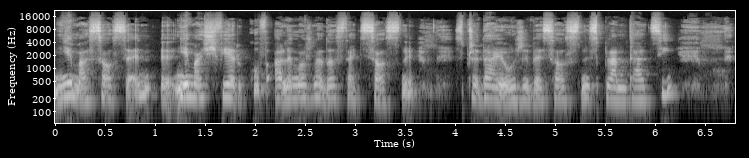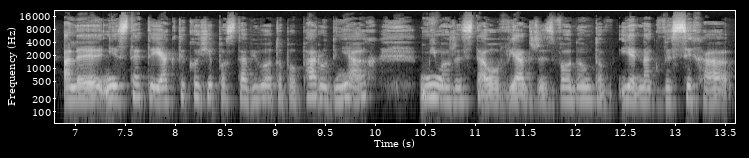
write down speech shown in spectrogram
Nie ma sosen, e, nie ma świerków, ale można dostać sosny. Sprzedają żywe sosny z plantacji. Ale niestety, jak tylko się postawiło, to po paru dniach, mimo że stało w wiadrze z wodą, to jednak wysycha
